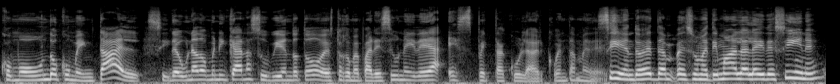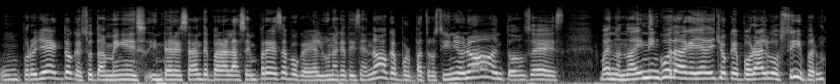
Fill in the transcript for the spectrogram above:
como un documental Sí. de una dominicana subiendo todo esto, que me parece una idea espectacular. Cuéntame de eso. Sí, entonces eh, sometimos a la ley de cine un proyecto, que eso también es interesante para las empresas, porque hay algunas que te dicen, no, que por patrocinio no, entonces, bueno, no hay ninguna que haya dicho que por algo sí, pero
